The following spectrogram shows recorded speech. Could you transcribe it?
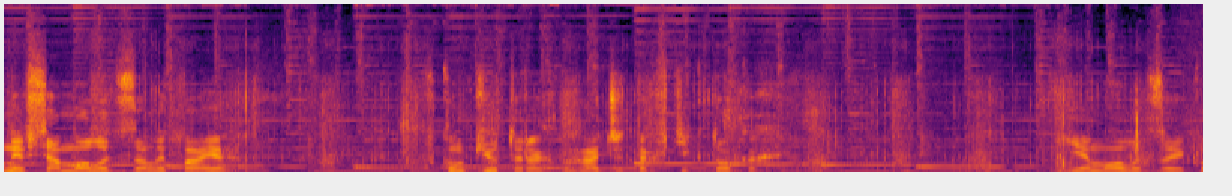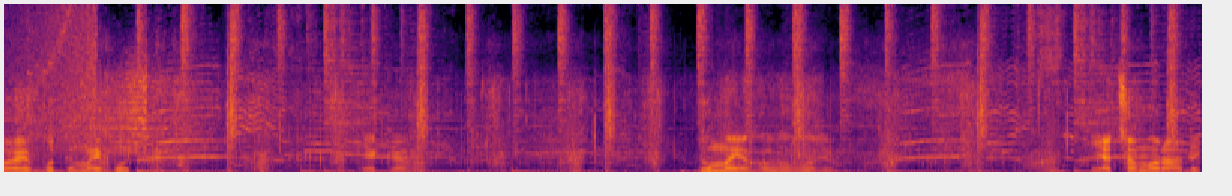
Не вся молодь залипає в комп'ютерах, в гаджетах, в тіктоках. Є молодь, за якою буде майбутнє, яка думає головою. Я цьому радий.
